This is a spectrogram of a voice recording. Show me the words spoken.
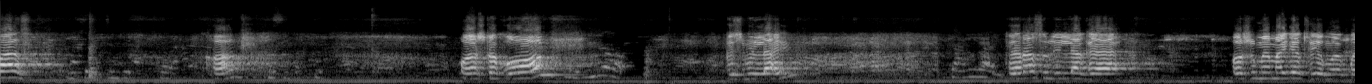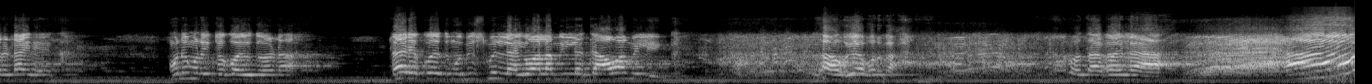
কোন কর। ওয়াজটা কর বিসমিল্লাহ। কে রাসূলুল্লাহ কে অসমে মাইরে থুয়ে মু একবারে ডাইরেক্ট মনে মনে তো কয় দোয়াটা ডাইরেক্ট কয়ে তুমি বিসমিল্লাহ ওয়ালা মিল্লাতে আওয়ামী লীগ। হইয়া বরগা কথা কইলা হ্যাঁ?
